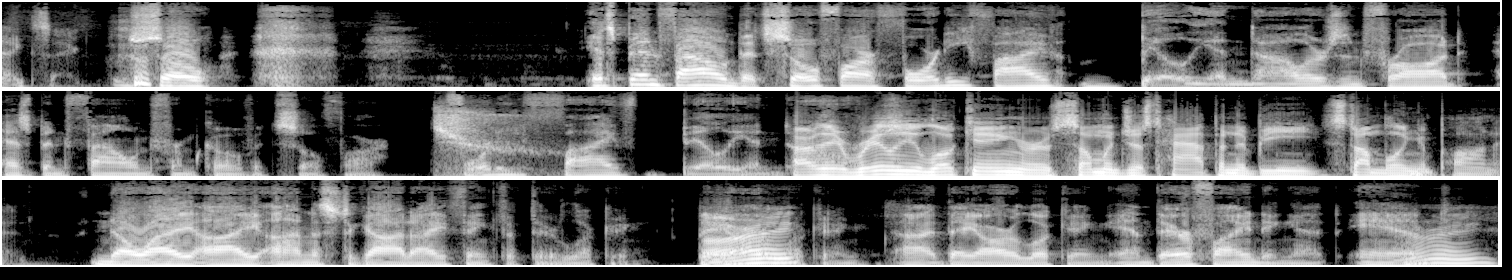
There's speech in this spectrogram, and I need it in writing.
Exactly. So it's been found that so far $45 billion in fraud has been found from COVID so far. $45 billion. Are they really looking, or someone just happened to be stumbling upon it? No, I, I, honest to God, I think that they're looking. They All are right. looking. Uh, they are looking, and they're finding it. And right.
